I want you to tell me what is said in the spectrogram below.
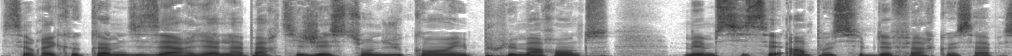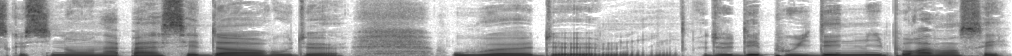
C'est vrai que comme disait Ariel, la partie gestion du camp est plus marrante, même si c'est impossible de faire que ça parce que sinon on n'a pas assez d'or ou de ou euh, de, dépouilles d'ennemis pour avancer.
